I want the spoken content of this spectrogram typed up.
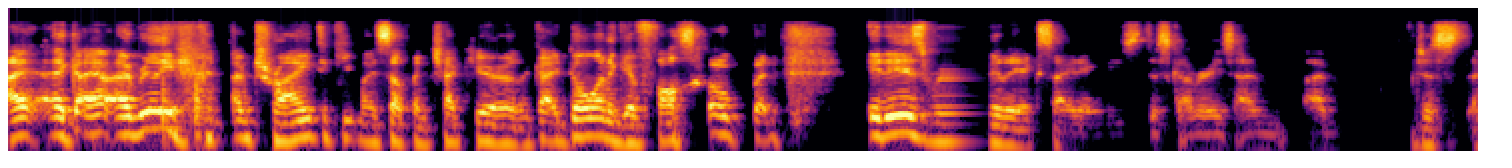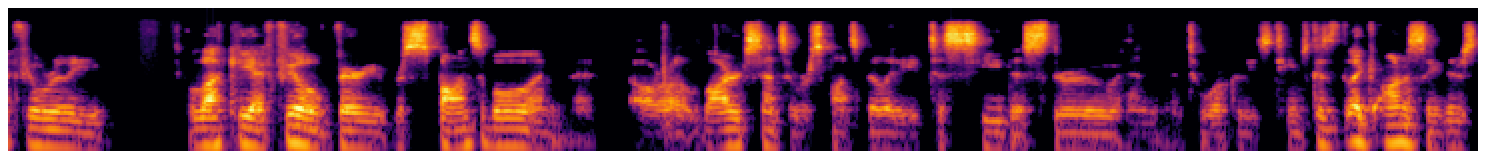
I, I, I really i'm trying to keep myself in check here. Like i don't want to give false hope but it is really exciting these discoveries. I'm i'm just i feel really lucky. I feel very responsible and or a large sense of responsibility to see this through and, and to work with these teams. Because like honestly there's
